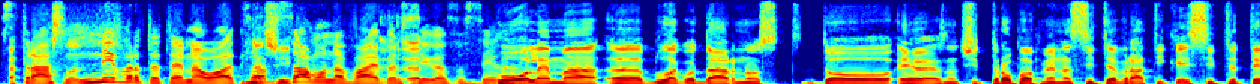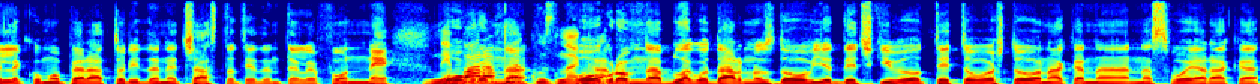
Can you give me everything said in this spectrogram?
Страшно. Не вртете на WhatsApp, Значи, само на Viber сега за сега. Голема е, благодарност до еве, значи тропавме на сите врати кај сите телеком оператори да не частат еден телефон. Не, Не баравме ку знае огромна благодарност до овие дечкиве од Тетово што онака на на своја рака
